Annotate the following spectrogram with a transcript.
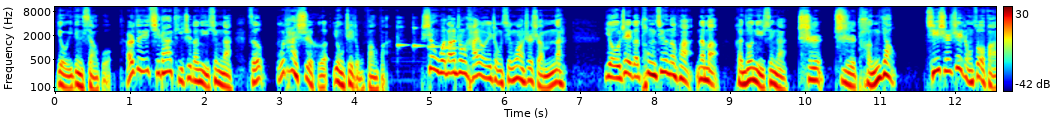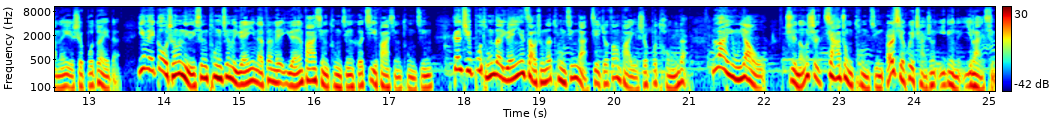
有一定效果；而对于其他体质的女性啊，则不太适合用这种方法。生活当中还有一种情况是什么呢？有这个痛经的话，那么很多女性啊吃止疼药。其实这种做法呢也是不对的，因为构成女性痛经的原因呢分为原发性痛经和继发性痛经，根据不同的原因造成的痛经啊，解决方法也是不同的。滥用药物只能是加重痛经，而且会产生一定的依赖性。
